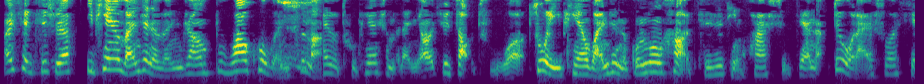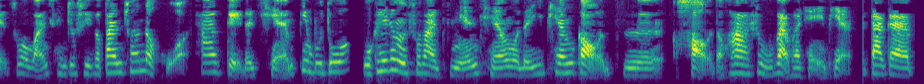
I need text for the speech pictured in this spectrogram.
而且其实一篇完整的文章不包括文字嘛，还有图片什么的，你要去找图，做一篇完整的公众号，其实挺花时间的。对我来说，写作完全就是一个搬砖的活，他给的钱并不多。我可以这么说吧，几年前我的一篇稿子好的话是五百块钱一篇，大概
